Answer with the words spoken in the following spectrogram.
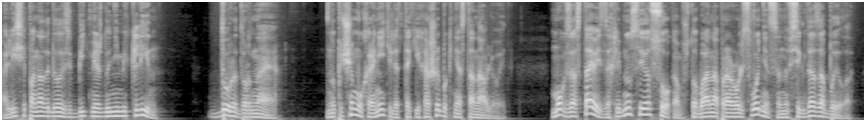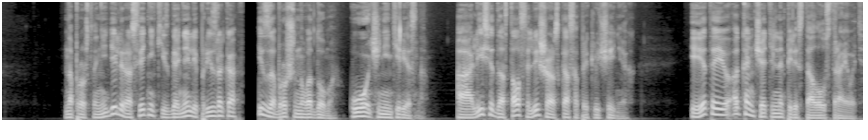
Алисе понадобилось вбить между ними клин. Дура дурная. Но почему хранитель от таких ошибок не останавливает? Мог заставить захлебнуться ее соком, чтобы она про роль сводницы навсегда забыла. На прошлой неделе рассветники изгоняли призрака из заброшенного дома. Очень интересно. А Алисе достался лишь рассказ о приключениях. И это ее окончательно перестало устраивать.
